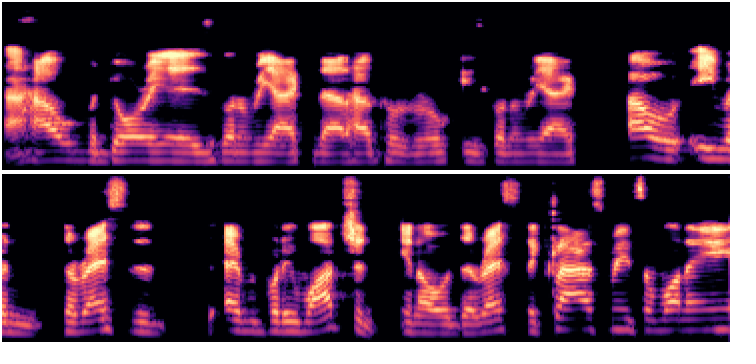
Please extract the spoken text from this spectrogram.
uh, how Midoriya is going to react to that, how Todoroki is going to react how even the rest of everybody watching, you know, the rest of the classmates of 1A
